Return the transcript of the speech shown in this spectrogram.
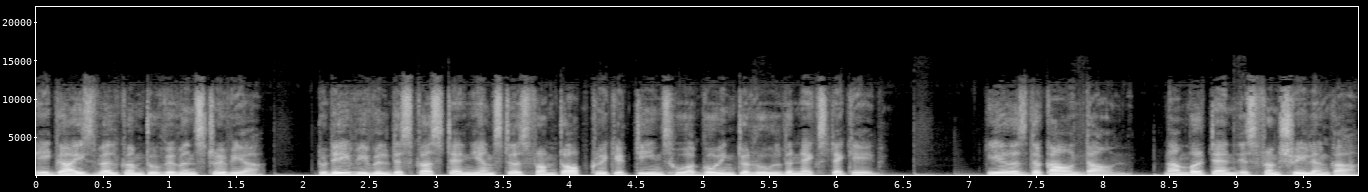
Hey guys, welcome to Vivians Trivia. Today we will discuss 10 youngsters from top cricket teams who are going to rule the next decade. Here is the countdown. Number 10 is from Sri Lanka.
